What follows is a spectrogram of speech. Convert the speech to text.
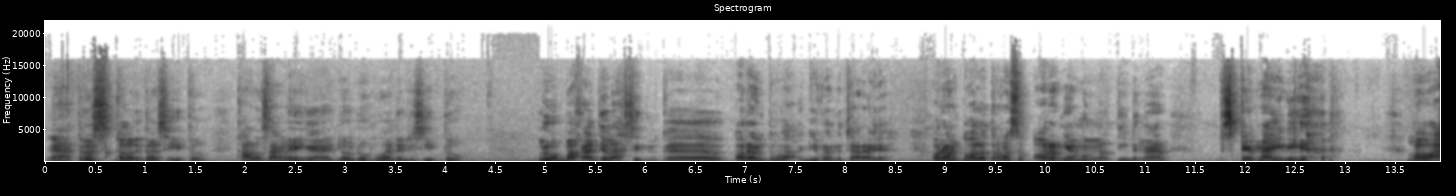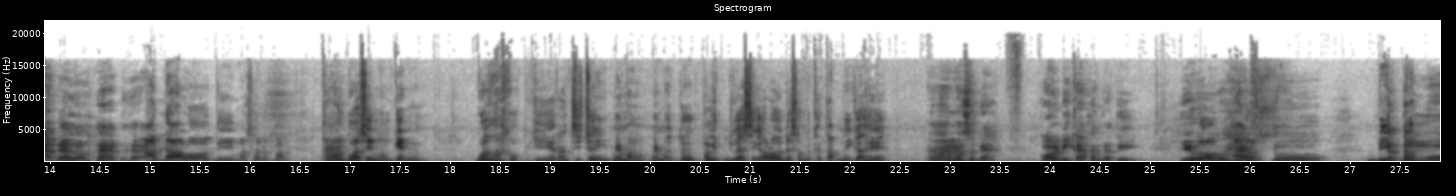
nah terus kalau itu masih itu kalau seandainya jodoh lu ada di situ lu bakal jelasin ke orang tua gimana caranya orang tua lu termasuk orang yang mengerti dengan skema ini nggak bahwa Hmm. ada loh ada Ada loh di masa depan. Kalau Nah. gua sih mungkin gua nggak kepikiran sih cuy. Memang memang tuh pelik juga sih kalau udah sampai ke tahap nikah ya. Ah, maksudnya kalau nikah kan berarti you Lo have harus to Bibit- ketemu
